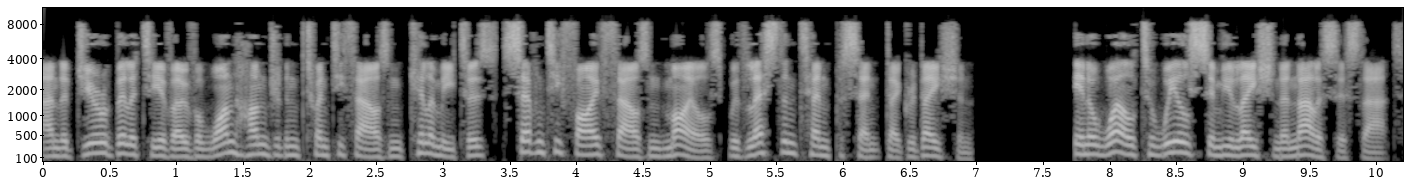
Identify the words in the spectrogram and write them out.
and a durability of over 120,000 kilometers 75,000 miles with less than 10% degradation. In a well-to-wheel simulation analysis that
